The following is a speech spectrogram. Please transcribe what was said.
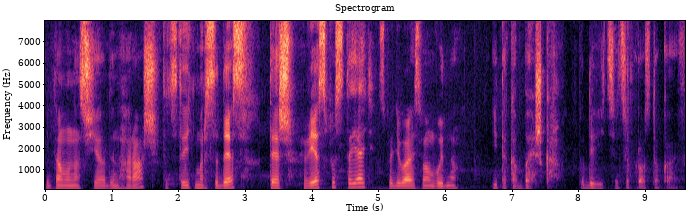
І там у нас ще один гараж. Тут стоїть Мерседес. Теж веспи стоять. Сподіваюсь, вам видно. І така бешка. Подивіться, це просто кайф.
